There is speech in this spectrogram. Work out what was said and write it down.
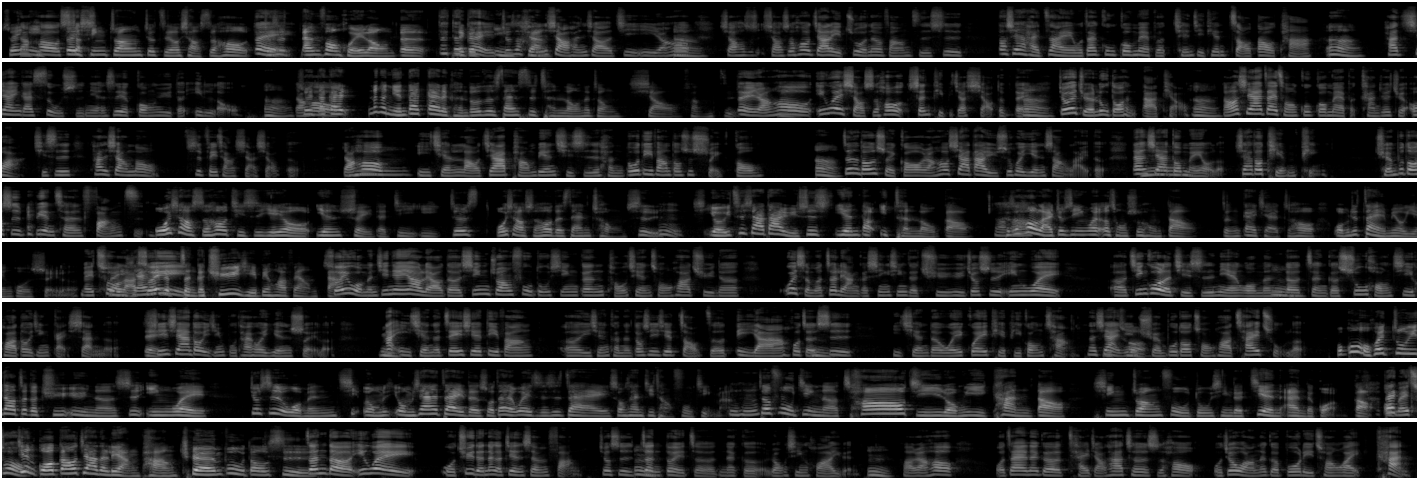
所以你对新装就只有小时候就是丹凤回笼的对对对，就是很小很小的记忆。然后小、嗯、小时候家里住的那个房子是到现在还在、欸，我在 Google Map 前几天找到它。嗯，它现在应该四五十年，是一个公寓的一楼。嗯，所以大概那个年代盖的可能都是三四层楼那种小房子。对，然后因为小时候身体比较小，对不对？嗯，就会觉得路都很大条。嗯，然后现在再从 Google Map 看，就会觉得哇，其实它的巷弄是非常狭小的。然后以前老家旁边其实很多地方都是水沟，嗯，真的都是水沟。然后下大雨是会淹上来的，但是现在都没有了，现在都填平。全部都是变成房子。欸。我小时候其实也有淹水的记忆，就是我小时候的三重是，嗯，有一次下大雨是淹到一层楼高，嗯，可是后来就是因为二重疏洪道整个盖起来之后，我们就再也没有淹过水了。没错啦，所以整个区域其实变化非常大。所以我们今天要聊的新庄副都新跟头前从化区呢，为什么这两个新兴的区域，就是因为。呃，经过了几十年，我们的整个疏洪计划都已经改善了。嗯，其实现在都已经不太会淹水了。那以前的这一些地方，呃，以前可能都是一些沼泽地呀、啊，或者是以前的违规铁皮工厂、嗯，那现在已经全部都重化拆除了。不过我会注意到这个区域呢，是因为就是我们我们我们现在在的所在的位置是在松山机场附近嘛。嗯，这附近呢，超级容易看到。新庄副都心的建案的广告，哦，没错，建国高架的两旁全部都是真的。因为我去的那个健身房就是正对着那个荣兴花园，嗯，好，然后我在那个踩脚踏车的时候，我就往那个玻璃窗外看，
